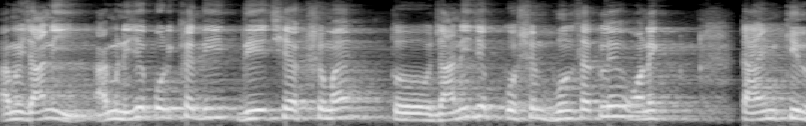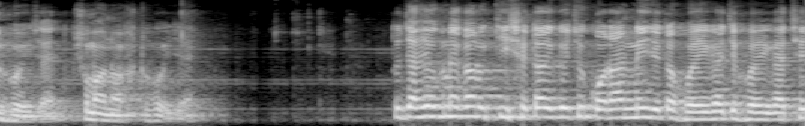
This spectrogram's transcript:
আমি জানি, আমি নিজে পরীক্ষা দিই দিয়েছি এক সময়, তো জানি যে কোশ্চেন ভুল থাকলে অনেক টাইম কিল হয়ে যায়, সময় নষ্ট হয়ে যায়। তো যাই হোক না কেন, কি সেটার কিছু করার নেই, যেটা হয়ে গেছে হয়ে গেছে।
